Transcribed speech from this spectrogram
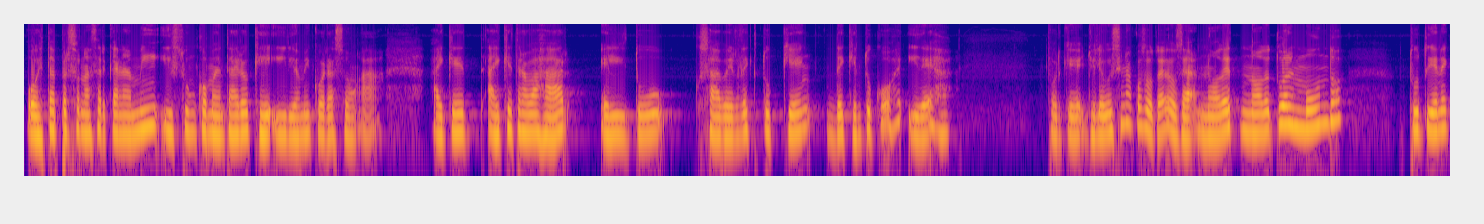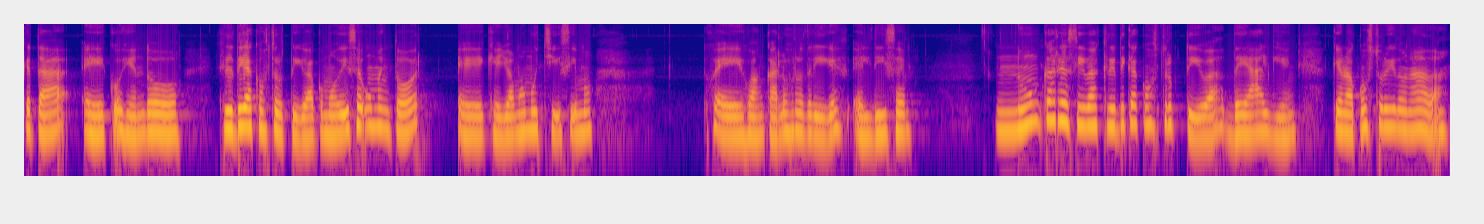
o esta persona cercana a mí hizo un comentario que hirió mi corazón. Ah, hay que, hay que trabajar el tú saber de, tú quién, de quién tú coges y dejas. Porque yo le voy a decir una cosa a ustedes, o sea, no de, no de todo el mundo tú tienes que estar eh, cogiendo crítica constructiva. Como dice un mentor eh, que yo amo muchísimo, Juan Carlos Rodríguez, él dice, nunca recibas crítica constructiva de alguien que no ha construido nada.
